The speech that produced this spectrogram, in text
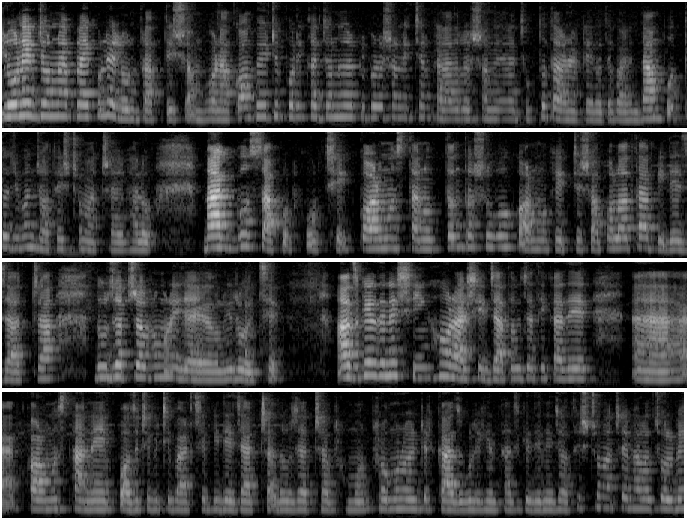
লোনের জন্য অ্যাপ্লাই করলে লোন প্রাপ্তির সম্ভাবনা কম্পিটিটিভ পরীক্ষার জন্য যারা প্রিপারেশন নিচ্ছেন, খেলাধুলার সঙ্গে যারা যুক্ত, তারা অনেকটা এগোতে পারেন দাম্পত্য জীবন যথেষ্ট মাত্রায় ভালো। ভাগ্য সাপোর্ট করছে। কর্মস্থান অত্যন্ত শুভ। কর্মক্ষেত্রে সফলতা, বিদেশ যাত্রা, দূরযাত্রা ভ্রমণ এই জায়গাগুলি রয়েছে। আজকের দিনে সিংহ রাশি জাতক জাতিকাদের কর্মস্থানে পজিটিভিটি বাড়ছে, বিদেশ যাত্রা দূরযাত্রা ভ্রমণ ভ্রমণ ওরিয়েন্টেড কাজগুলি কিন্তু আজকের দিনে যথেষ্ট মাত্রায় ভালো চলবে।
